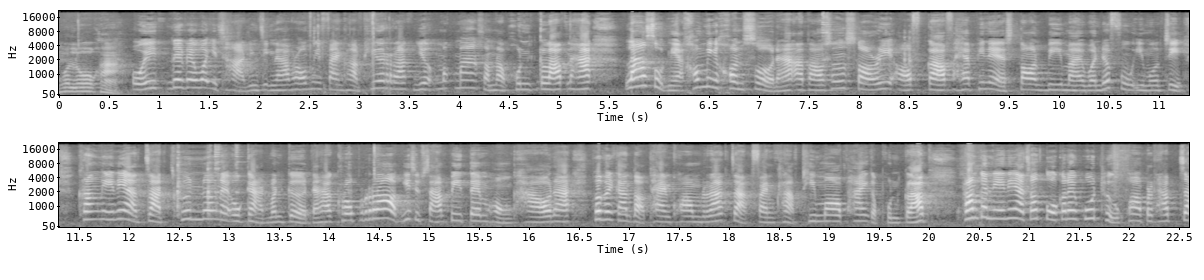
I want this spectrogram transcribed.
ทั่วโลกค่ะ โอ้ยเรียกได้ว่าอิจฉาจริงๆนะคะเพราะว่ามีแฟนคลับที่รักเยอะมากๆสำหรับคุณกลับนะคะ ล่าสุดเนี่ยเขามีคอนเสิร์ตนะคะ A Thousand Story of g l u f Happiness ตอน Be My Wonderful Emoji ครั้งนี้เนี่ยจัดขึ้นเนื่องในโอกาสวันเกิดนะคะ ครบรอบ 23 ปีเต็มของเขานะคะเพื่อเป็นการตอบแทนความรักจากแฟนคลับที่มอบให้กับคุณกลับ พร้อมกันนี้เนี่ยเจ้าตัวก็ได้พูดถึงความประทับใจ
